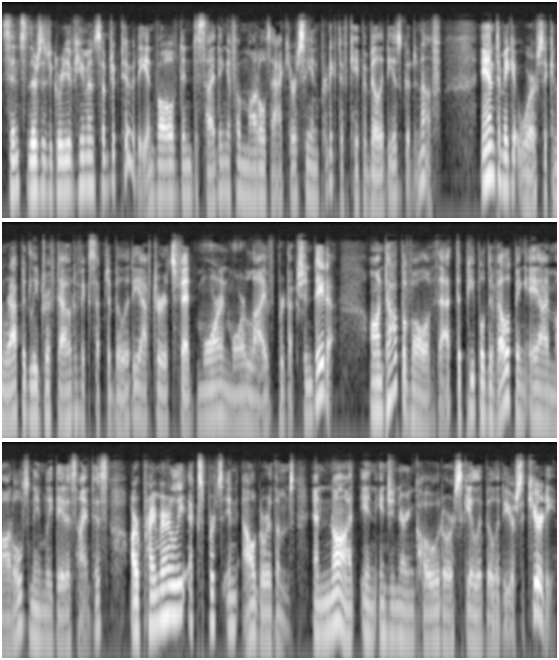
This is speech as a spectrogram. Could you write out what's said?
since there's a degree of human subjectivity involved in deciding if a model's accuracy and predictive capability is good enough. And to make it worse, it can rapidly drift out of acceptability after it's fed more and more live production data. On top of all of that, the people developing AI models, namely data scientists, are primarily experts in algorithms and not in engineering code or scalability or security.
